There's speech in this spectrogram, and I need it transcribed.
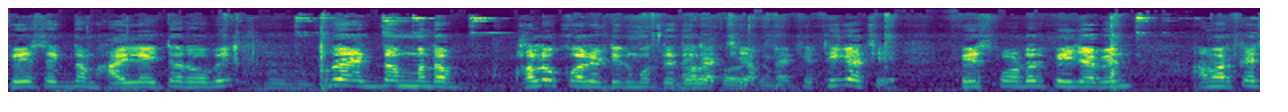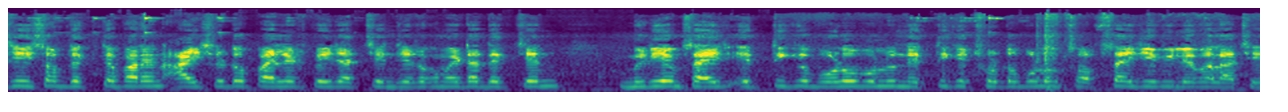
ফেস একদম হাইলাইটার হবে। পুরো একদম মানে ভালো কোয়ালিটির মধ্যে দেখাচ্ছি আপনাকে ঠিক আছে? ফেস পাউডার পেয়ে যাবেন। আমার কাছে এইসব দেখতে পারেন আইশ্যাডো প্যালেট পেয়ে যাচ্ছেন যেরকম এটা দেখছেন মিডিয়াম সাইজ এর থেকে বড় বলুন এর থেকে ছোট বলুন সব সাইজ এভেলেবেল আছে।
